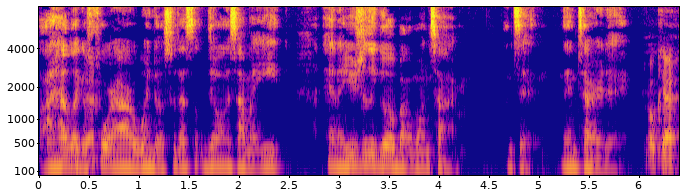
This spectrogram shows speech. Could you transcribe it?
I have like a four hour window, so that's the only time I eat, and I usually go about one time. That's it, the entire day. Okay.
